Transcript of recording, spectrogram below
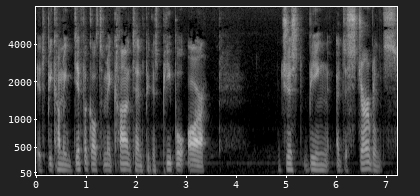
it's becoming difficult to make content because people are just being a disturbance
